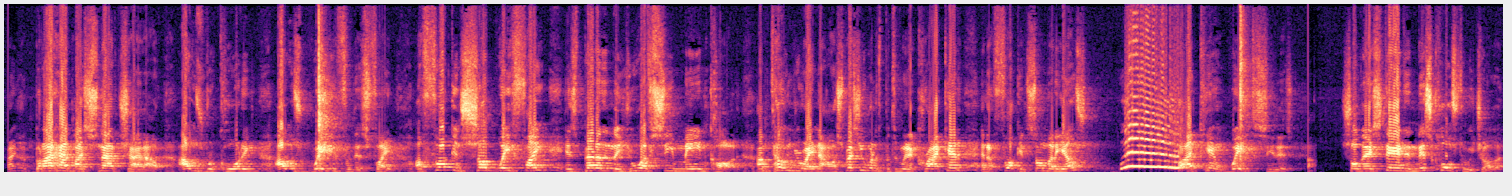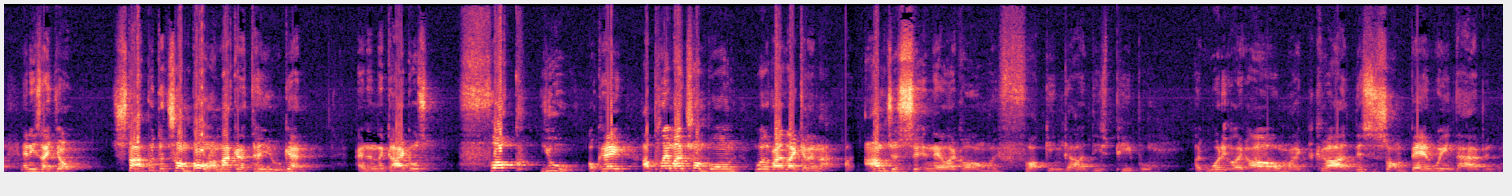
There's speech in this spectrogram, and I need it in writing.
But I had my Snapchat out. I was recording. I was waiting for this fight. A fucking subway fight is better than the UFC main card. I'm telling you right now, especially when it's between a crackhead and a fucking somebody else. Woo! I can't wait to see this. So they're standing this close to each other, and he's like, yo, stop with the trombone. I'm not going to tell you again. And then the guy goes, fuck you, okay? I'll play my trombone whether I like it or not. I'm just sitting there like, oh my fucking God, these people. Like, what, like, oh my God, this is something bad waiting to happen.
